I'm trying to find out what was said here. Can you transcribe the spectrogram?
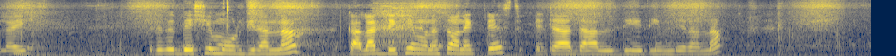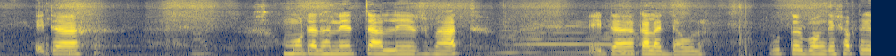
লাই এটা তো দেশি মুরগি রান্না। কালার দেখে মনে হচ্ছে অনেক টেস্ট এটা ডাল দিয়ে ডিম দিয়ে রান্না। এটা মোটা ধানের চালের ভাত। এটা কালার ডাউল। উত্তরবঙ্গের সব থেকে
